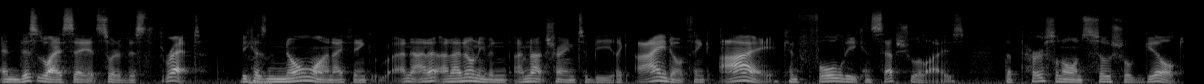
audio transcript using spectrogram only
And this is why I say it's sort of this threat. Because Mm-hmm. no one, I think, and I, and I don't even, I'm not trying to be, like, I don't think I can fully conceptualize the personal and social guilt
